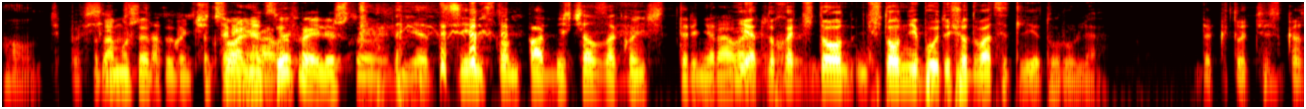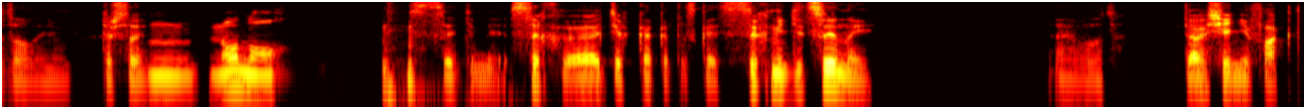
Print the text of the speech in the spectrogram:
он типа Потому 70 что это сексуальная цифра или что? Нет, 70 он пообещал закончить тренировать. Нет, ну хоть что он, что он не будет еще 20 лет у руля. Да кто тебе сказал ему? Ты что, Ну-ну. с этими, с их, э, этих, как это сказать, с их медициной? Э, Вот. Это вообще не факт.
